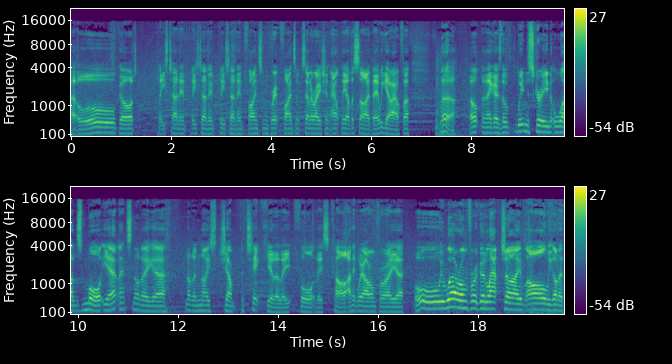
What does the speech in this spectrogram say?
Uh, oh, God. Please turn in, please turn in, please turn in. Find some grip, find some acceleration out the other side. There we go, Alfa. Oh, then there goes the windscreen once more. Yeah, that's not a... Uh, not a nice jump, particularly for this car. I think we are on for a. Uh, oh, we were on for a good lap time. Oh, we got a.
